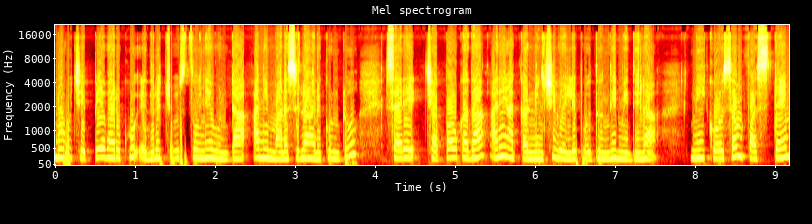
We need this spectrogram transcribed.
నువ్వు చెప్పే వరకు ఎదురు చూస్తూనే ఉంటా అని మనసులో అనుకుంటూ సరే చెప్పవు కదా అని అక్కడి నుంచి వెళ్ళిపోతుంది మిథున. నీ కోసం ఫస్ట్ టైం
